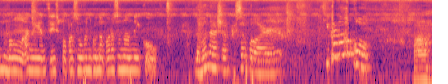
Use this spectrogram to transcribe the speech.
Ano bang ano yan sis? Papasukan ko na para sa nanay ko. Alam mo na, syempre sa bar. May trabaho ko. Ah,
